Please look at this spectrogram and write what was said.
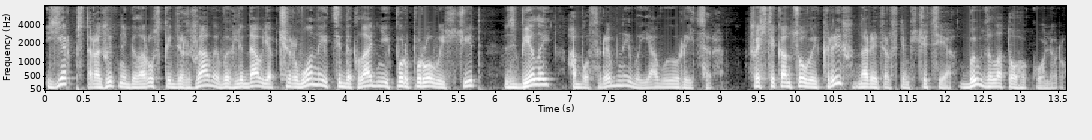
Герб старажытнай беларускай дзяржавы выглядаў як чырвоны ці дакладней пурпуровы шчыт з белай або срэбнай выявую рыцара. Шасціканцовы крыж на рыцарскім шчыце быў залатога колеру.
